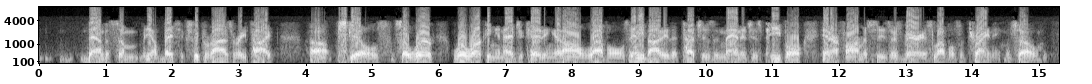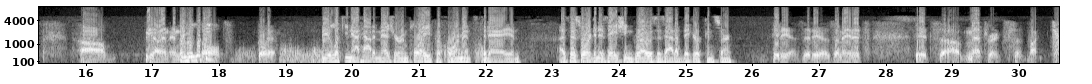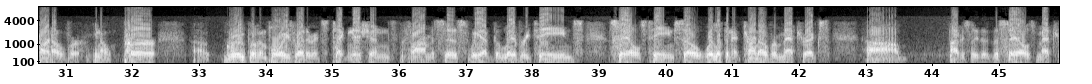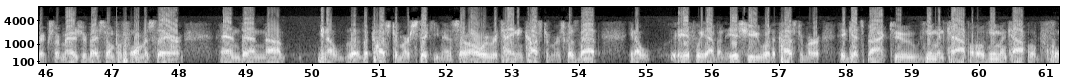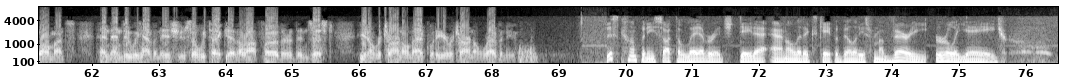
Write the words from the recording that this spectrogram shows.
down to some, you know, basic supervisory type uh, skills. So we're we're working and educating at all levels. Anybody that touches and manages people in our pharmacies, there's various levels of training. So. Um, you know, and, and the results. Looking, go ahead. Are you looking at how to measure employee performance today, and as this organization grows, is that a bigger concern? It is. It is. I mean, it's it's uh, metrics like turnover, you know, per uh, group of employees, whether it's technicians, the pharmacists, we have delivery teams, sales teams. So we're looking at turnover metrics. Uh, obviously the, the sales metrics are measured based on performance there, and then uh, you know the, the customer stickiness. Or are we retaining customers? Because that, you know, if we have an issue with a customer, it gets back to human capital, human capital performance, and, and do we have an issue? So we take it a lot further than just, you know, return on equity or return on revenue. This company sought to leverage data analytics capabilities from a very early age.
